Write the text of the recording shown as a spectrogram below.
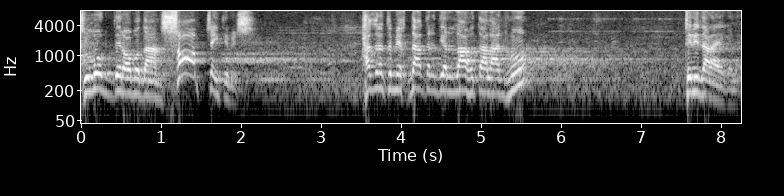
যুবকদের অবদান সবচাইতে বেশি। হযরত মিকদাদ রাদিয়াল্লাহু তাআলা আনহু তিনি দাঁড়ায় গেলেন।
